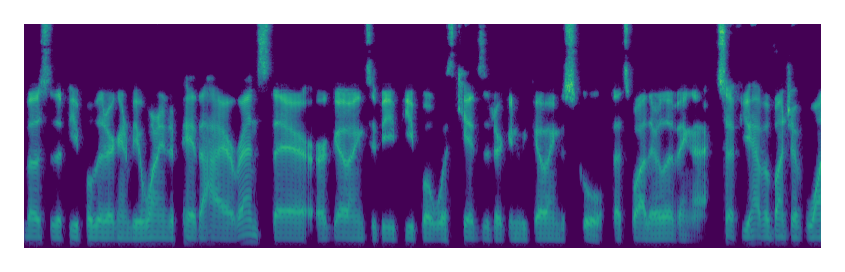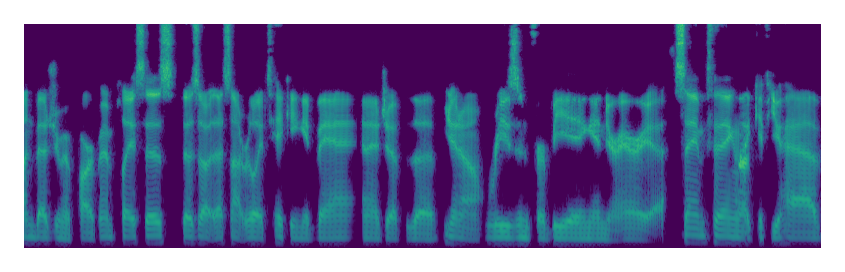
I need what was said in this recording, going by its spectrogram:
most of the people that are going to be wanting to pay the higher rents there are going to be people with kids that are going to be going to school. That's why they're living there. So if you have a bunch of one bedroom apartment places, those are that's not really taking advantage of the, you know, reason for being in your area. Same thing like if you have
